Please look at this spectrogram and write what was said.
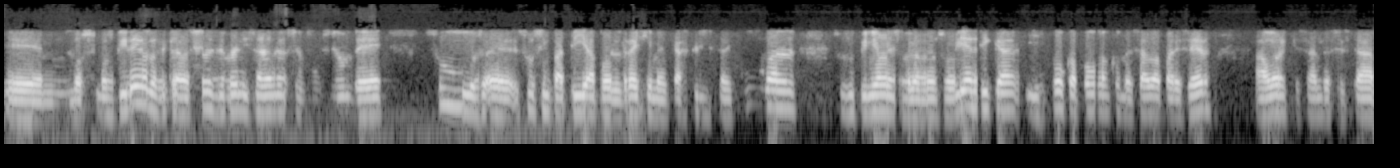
eh, los, los videos, las declaraciones de Bernie Sanders en función de su, eh, su simpatía por el régimen castrista de Cuba, sus opiniones sobre la Unión Soviética y poco a poco han comenzado a aparecer ahora que Sanders está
